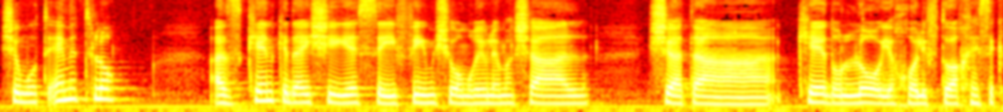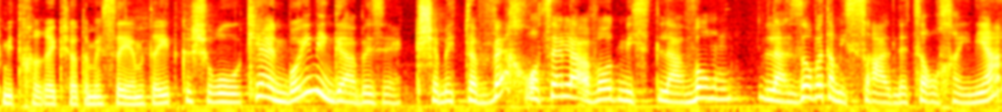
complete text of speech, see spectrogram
שמותאמת לו. אז כן כדאי שיהיה סעיפים שאומרים למשל, שאתה כן או לא יכול לפתוח עסק מתחרה כשאתה מסיים את ההתקשרות. כן, בואי ניגע בזה. כשמתווך רוצה לעבוד, לעבור, לעזוב את המשרד לצורך העניין,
